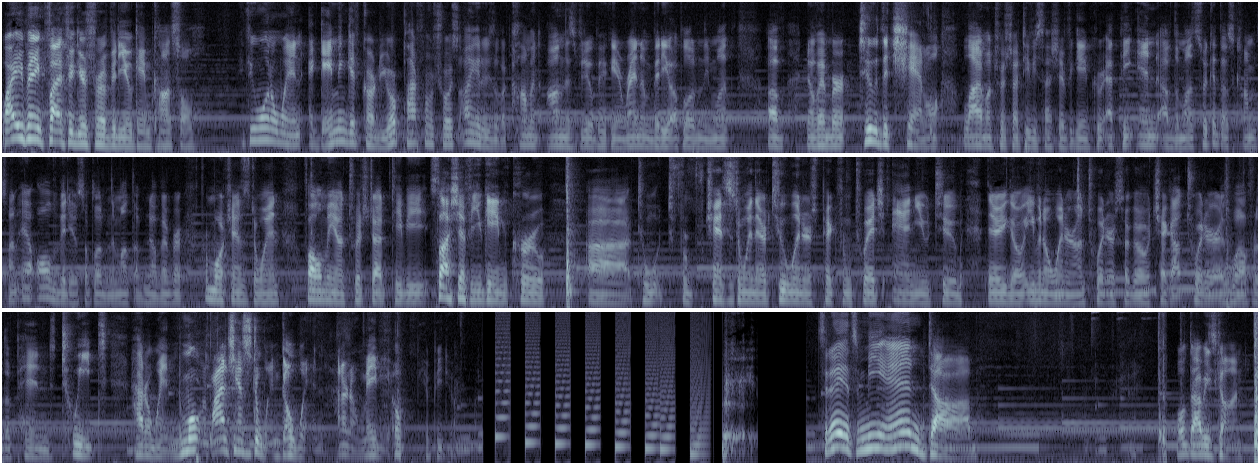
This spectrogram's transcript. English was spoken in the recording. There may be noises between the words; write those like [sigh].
Why are you paying five figures for a video game console? If you want to win a gaming gift card to your platform of choice, all you gotta do is leave a comment on this video, picking a random video uploaded in the month of November to the channel, live on twitch.tv slash Crew at the end of the month. So get those comments on all the videos uploaded in the month of November for more chances to win. Follow me on twitch.tv slash Crew uh, to, for chances to win. There two winners picked from Twitch and YouTube. There you go, even a winner on Twitter. So go check out Twitter as well for the pinned tweet, how to win. More, a lot of chances to win, go win. I don't know, maybe, hope, hope you do. Today it's me and Dob. Well, Dobby's gone. [laughs]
